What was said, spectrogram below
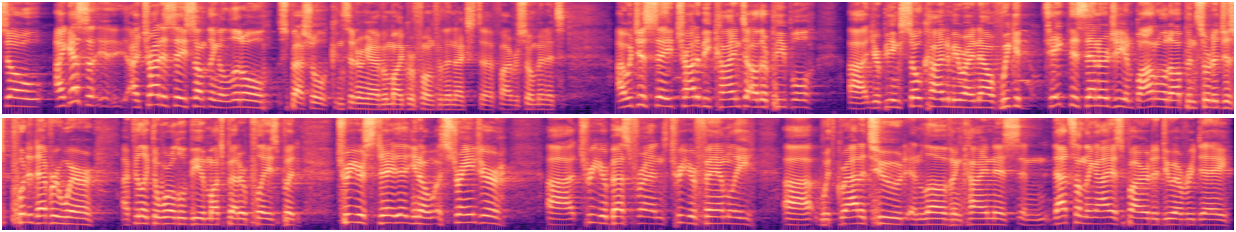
so I guess I, I try to say something a little special considering I have a microphone for the next uh, five or so minutes. I would just say try to be kind to other people. Uh, you're being so kind to me right now. If we could take this energy and bottle it up and sort of just put it everywhere, I feel like the world would be a much better place. But treat your, you know, a stranger, uh, treat your best friend, treat your family uh, with gratitude and love and kindness, and that's something I aspire to do every day.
